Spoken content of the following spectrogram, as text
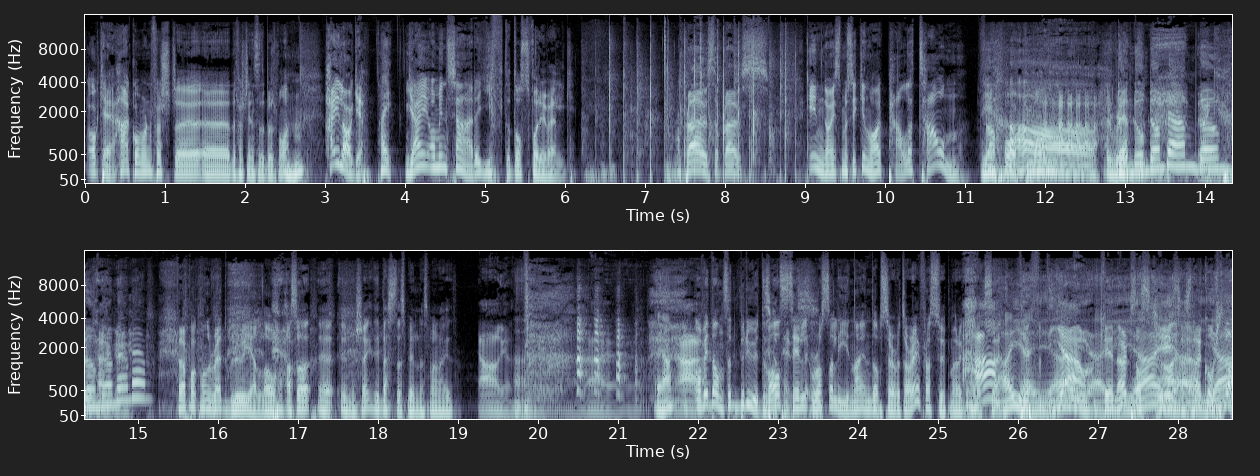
Ok, her kommer den første, uh, det første innsatte spørsmålet. Hei, laget! Hei. Jeg og min kjære giftet oss forrige helg. Applaus, applaus. Inngangsmusikken var Pallet Town. Fra Pokémon Pokémon Red, Blue, Yellow. Altså, eh, uh, understrek de beste spillene som er lagd. Ja, greit. Ja. Og vi danset brudevals til Rosalina in the Observatory fra Super Mario Galaxy. Det er koselig, da.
